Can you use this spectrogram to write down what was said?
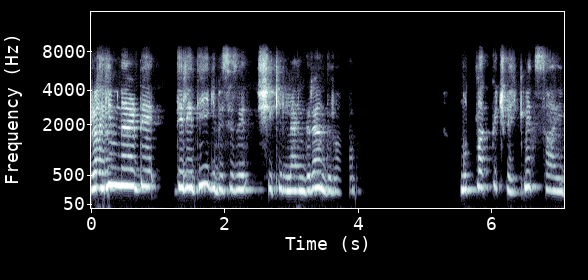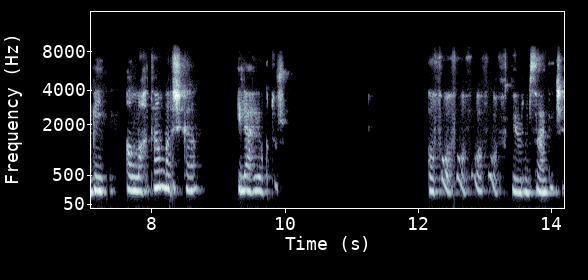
Rahimlerde dilediği gibi sizi şekillendirendir O. Mutlak güç ve hikmet sahibi Allah'tan başka ilah yoktur. Of of of of of diyorum sadece.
